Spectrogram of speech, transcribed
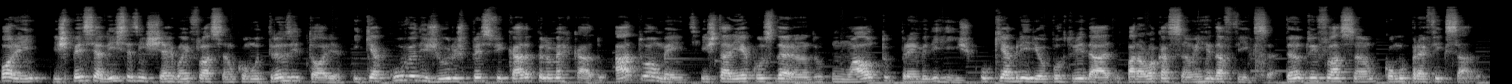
Porém, especialistas enxergam a inflação como transitória e que a curva de juros precificada pelo mercado atualmente estaria considerando um alto prêmio de risco, o que abriria oportunidade para alocação em renda fixa, tanto inflação como pré-fixada.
